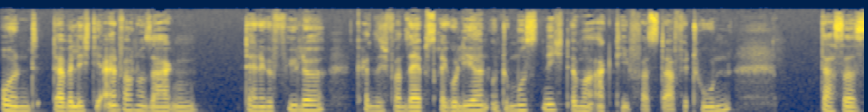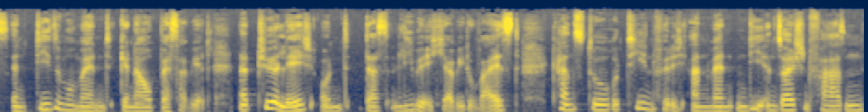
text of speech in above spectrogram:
und da will ich dir einfach nur sagen, Deine Gefühle können sich von selbst regulieren und du musst nicht immer aktiv was dafür tun, dass es in diesem Moment genau besser wird. Natürlich, und das liebe ich ja, wie du weißt, kannst du Routinen für dich anwenden, die in solchen Phasen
